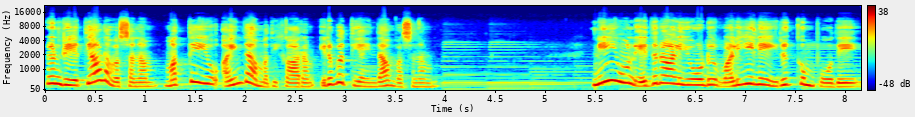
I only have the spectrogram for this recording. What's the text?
இன்றைய தியான வசனம் மத்தியு ஐந்தாம் அதிகாரம் இருபத்தி ஐந்தாம் வசனம். நீ உன் எதிராளியோடு வழியிலே இருக்கும் போதே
